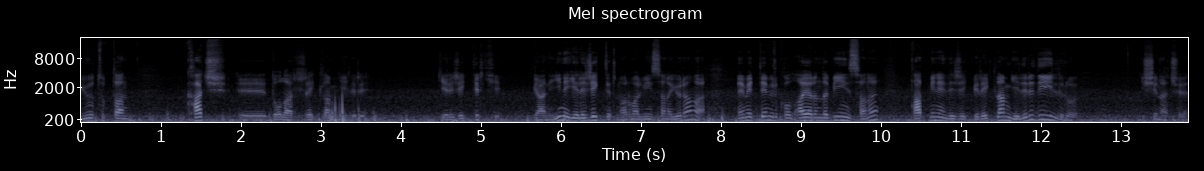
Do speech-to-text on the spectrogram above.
YouTube'dan kaç e, dolar reklam geliri gelecektir ki? Yani yine gelecektir normal bir insana göre ama Mehmet Demirkol ayarında bir insanı tatmin edecek bir reklam geliri değildir o işin açığı.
